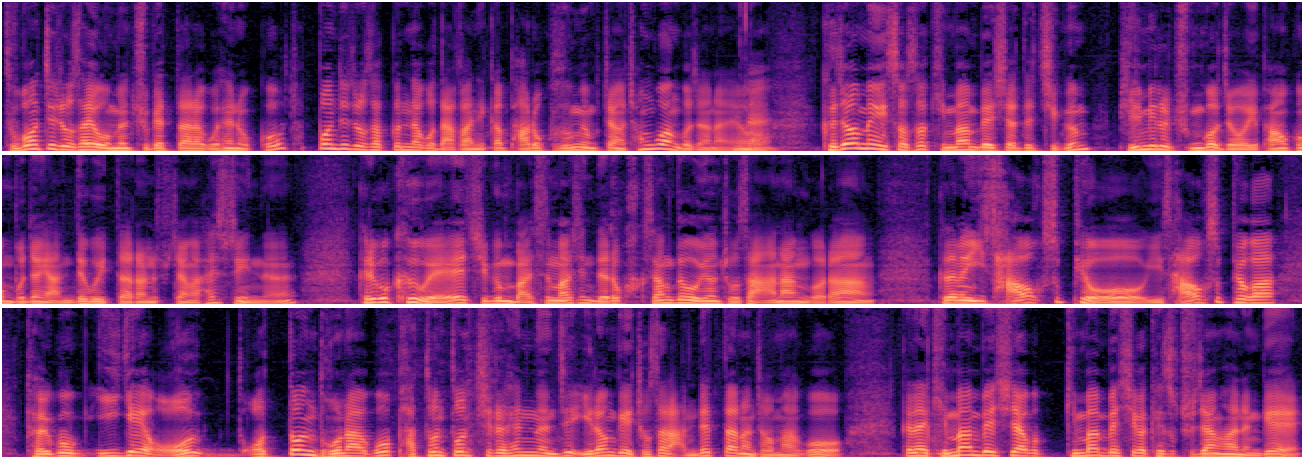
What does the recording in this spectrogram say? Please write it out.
두 번째 조사에 오면 주겠다라고 해놓고 첫 번째 조사 끝나고 나가니까 바로 구속영장을 청구한 거잖아요. 네. 그 점에 있어서 김만배 씨한테 지금 빌미를 준 거죠. 이 방어권 보장이 안 되고 있다라는 주장을 할 수 있는. 그리고 그 외에 지금 말씀하신 대로 곽상도 의원 조사 안 한 거랑 그다음에 이 4억 수표, 이 4억 수표가 결국 이게 어, 어떤 돈하고 바톤 턴치를 했는지 이런 게 조사를 안 됐다는 점하고 그다음에 김만배 씨하고 김만배 씨가 계속 주장하는 게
